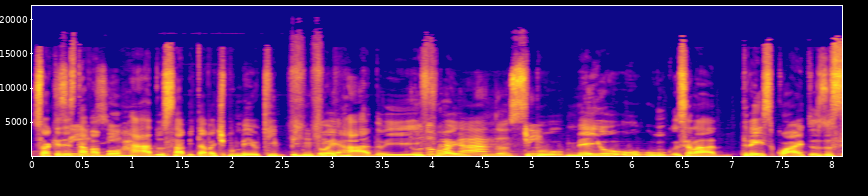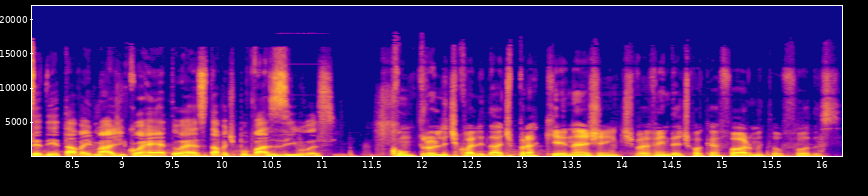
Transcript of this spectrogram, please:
só que às vezes Sim, tava sim. borrado, sabe? Tava tipo meio que pintou errado e, e Tudo foi. cagado, sim. Tipo, meio, um, sei lá, três quartos do CD tava a imagem correta, o resto tava, tipo, vazio, assim. Controle de qualidade pra quê, né, gente? Vai vender de qualquer forma, então foda-se.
